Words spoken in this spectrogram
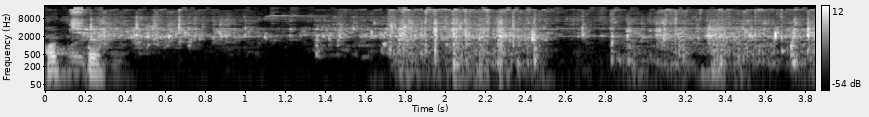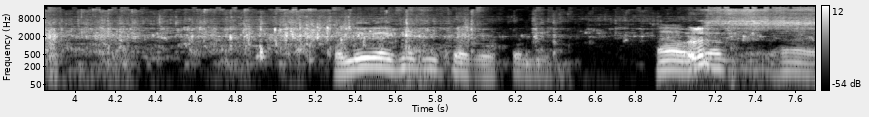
হচ্ছে। হ্যাঁ ফলি রেখে দিতে হবে ফলি। হ্যাঁ ওটা হ্যাঁ।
